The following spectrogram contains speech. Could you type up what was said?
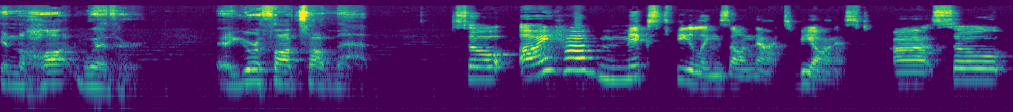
in the hot weather. Uh, your thoughts on that? So I have mixed feelings on that, to be honest. Uh, so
